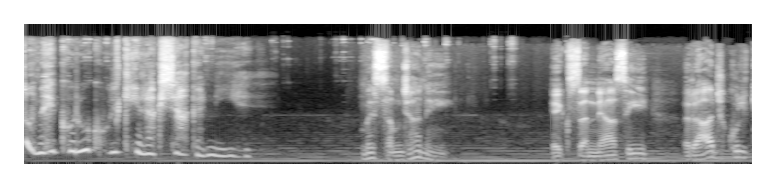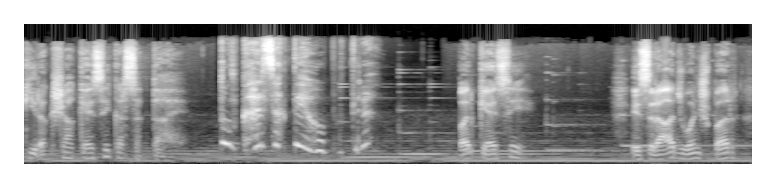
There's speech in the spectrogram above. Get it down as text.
तुम्हें गुरुकुल की रक्षा करनी है। मैं समझा नहीं एक सन्यासी राजकुल की रक्षा कैसे कर सकता है? तुम कर सकते हो पुत्र। पर कैसे? इस राजवंश पर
